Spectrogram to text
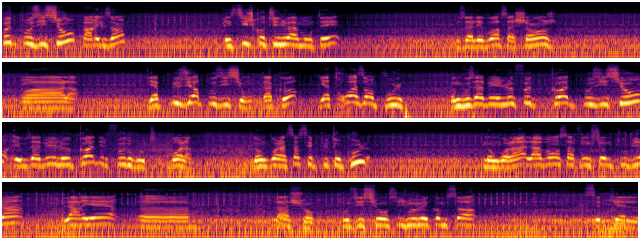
Feu de position, par exemple. Et si je continue à monter, vous allez voir, ça change. Voilà. Il y a plusieurs positions, d'accord? Il y a trois ampoules. Donc vous avez le feu de code position et vous avez le code et le feu de route. Voilà. Donc voilà, ça c'est plutôt cool. Donc voilà, l'avant ça fonctionne tout bien. L'arrière, euh, là je suis en position, si je me mets comme ça, c'est lequel?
